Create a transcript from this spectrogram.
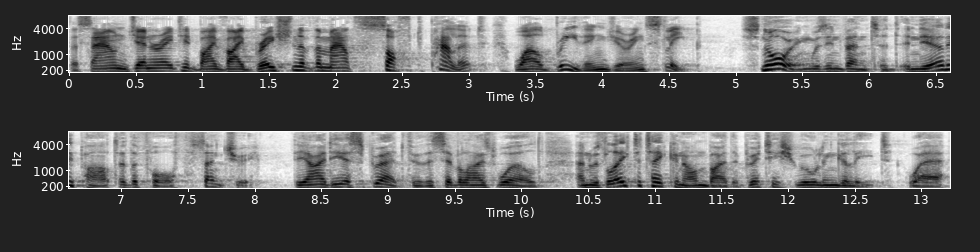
the sound generated by vibration of the mouth's soft palate while breathing during sleep. Snoring was invented in the early part of the 4th century. the idea spread through the civilized world and was later taken on by the British ruling elite, where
